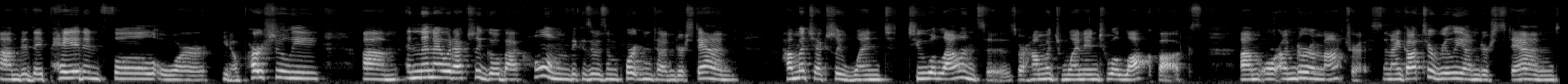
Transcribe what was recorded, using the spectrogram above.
Um, did they pay it in full or, you know, partially? Um, and then I would actually go back home because it was important to understand how much actually went to allowances or how much went into a lockbox um, or under a mattress. And I got to really understand,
